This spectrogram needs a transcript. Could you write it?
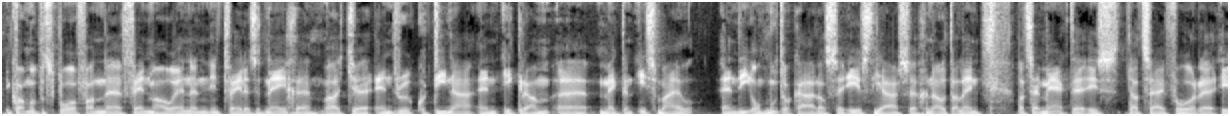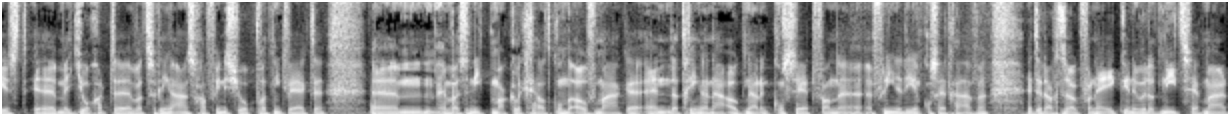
ik kwam op het spoor van uh, Venmo. Hè, en in 2009 had je Andrew Cortina en Ikram uh, Ismail en die ontmoet elkaar als uh, eerstejaarsgenoten. Alleen wat zij merkte is dat zij voor uh, eerst uh, met yoghurt wat ze gingen aanschaffen in de shop, wat niet werkte. Um, en waar ze niet makkelijk geld konden overmaken. En dat ging daarna ook naar een concert van vrienden die een concert gaven. En toen dachten ze ook van hé, hey, kunnen we dat niet zeg maar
